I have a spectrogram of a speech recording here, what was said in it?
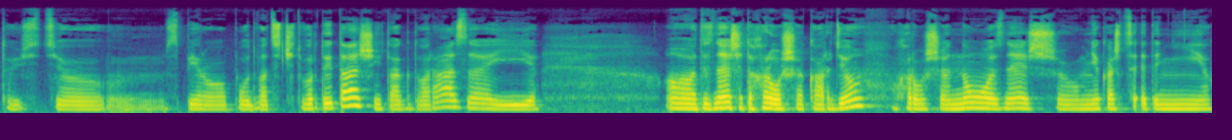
то есть э, с первого по 24 этаж, и так два раза, и А, ты знаешь, это хорошее кардио, хорошее, но, знаешь, мне кажется, это не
